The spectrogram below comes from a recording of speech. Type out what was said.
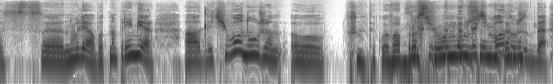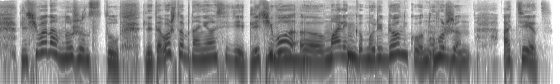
э, с нуля. Вот, например, э, для чего нужен э, такой вопрос. Для чего нужен, для чего да. нужен, да. Для чего нам нужен стул? Для того, чтобы на нем сидеть. Для чего э, маленькому ребенку нужен отец?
